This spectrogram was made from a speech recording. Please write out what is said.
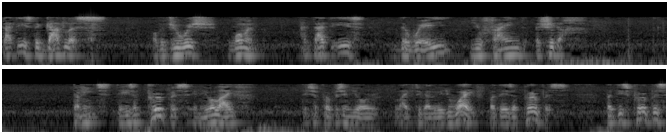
That is the gadlus of a Jewish woman. And that is the way you find a shidduch. That means there is a purpose in your life. There's a purpose in your life together with your wife, but there's a purpose. But this purpose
